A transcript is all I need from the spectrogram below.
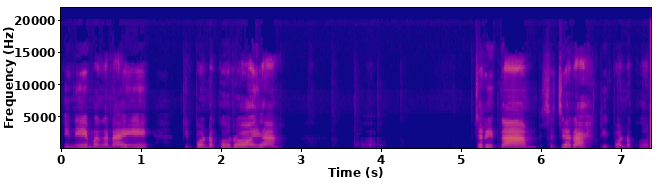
Ini mengenai Diponegoro ya. Cerita sejarah Diponegoro.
